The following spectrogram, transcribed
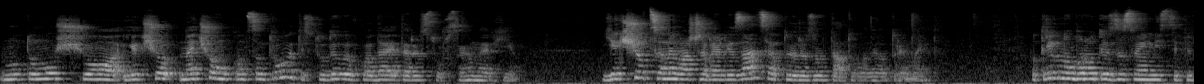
Ну тому що якщо на чому концентруєтесь, туди ви вкладаєте ресурси, енергію. Якщо це не ваша реалізація, то і результату ви не отримаєте. Потрібно боротись за своє місце під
